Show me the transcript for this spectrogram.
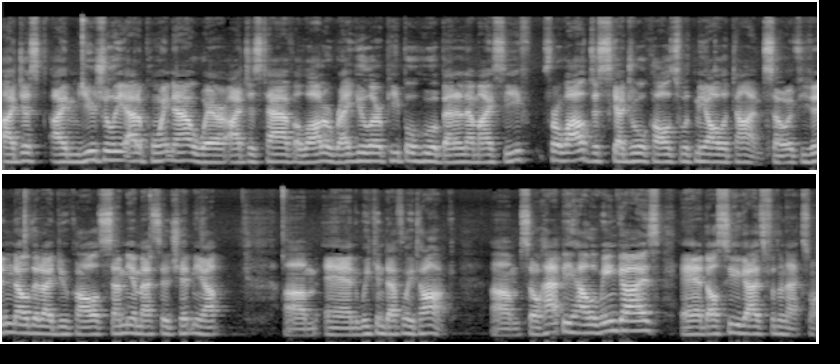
I just I'm usually at a point now where I just have a lot of regular people who have been in MIC for a while just schedule calls with me all the time. So if you didn't know that I do calls, send me a message, hit me up, um, and we can definitely talk. Um, so happy Halloween, guys, and I'll see you guys for the next one.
